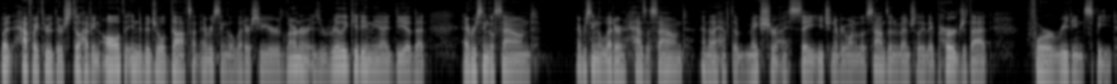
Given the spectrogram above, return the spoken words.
but halfway through they're still having all the individual dots on every single letter. So your learner is really getting the idea that every single sound, every single letter has a sound and then I have to make sure I say each and every one of those sounds, and eventually they purge that for reading speed.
